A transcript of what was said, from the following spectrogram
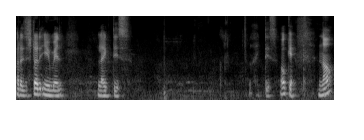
register email like this. Like this. Okay. Now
